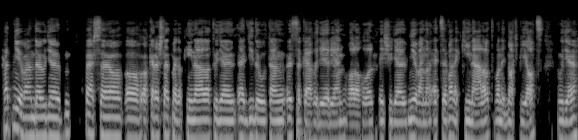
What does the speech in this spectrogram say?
Hát nyilván, de ugye persze a, a, a kereslet meg a kínálat ugye egy idő után össze kell, hogy érjen valahol, és ugye nyilván egyszer van egy kínálat, van egy nagy piac, ugye,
